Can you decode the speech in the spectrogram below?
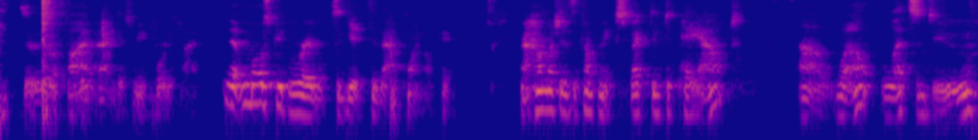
0.05, and that gives me 45 that most people were able to get to that point okay. Now, how much is the company expected to pay out? Uh, well, let's do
